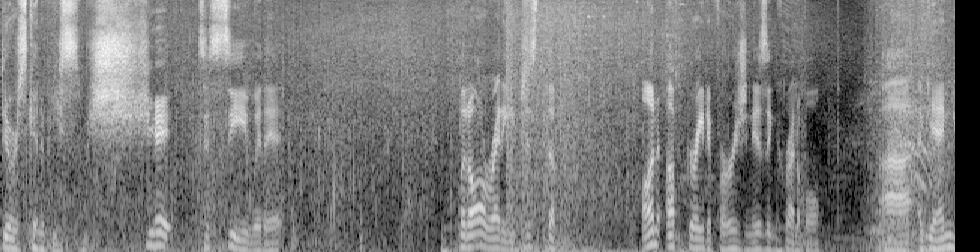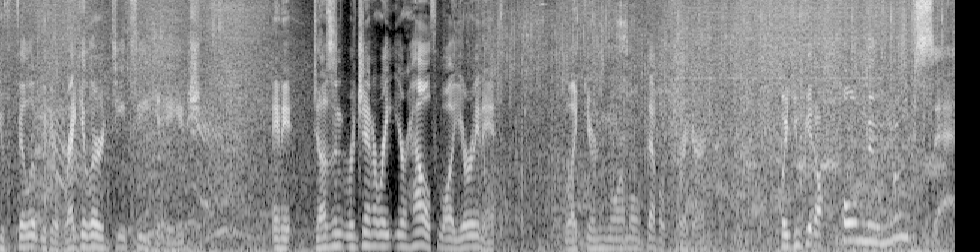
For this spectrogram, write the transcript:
there's gonna be some shit to see with it. But already, just the unupgraded version is incredible. Uh, again, you fill it with your regular DT gauge, and it doesn't regenerate your health while you're in it, like your normal Devil Trigger. But you get a whole new move set.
